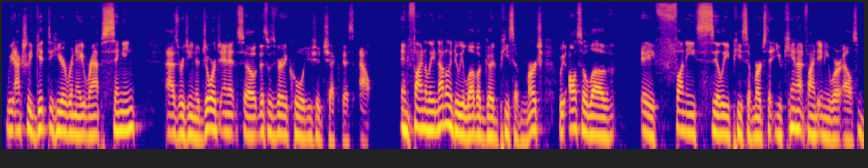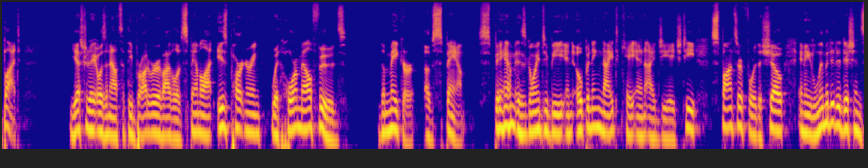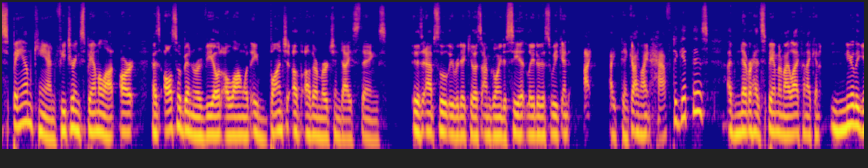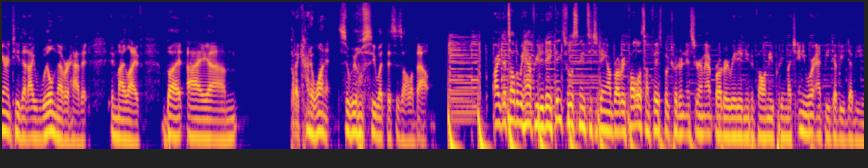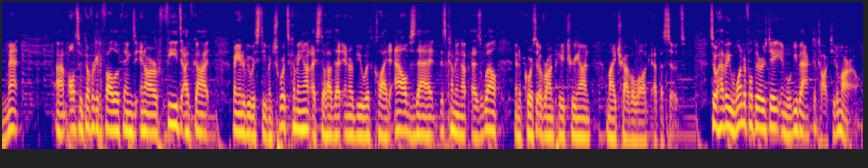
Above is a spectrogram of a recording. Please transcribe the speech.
We actually get to hear Renee Rapp singing as Regina George in it, so this was very cool. You should check this out. And finally, not only do we love a good piece of merch, we also love a funny, silly piece of merch that you cannot find anywhere else. But Yesterday, it was announced that the Broadway revival of Spamalot is partnering with Hormel Foods, the maker of Spam. Spam is going to be an opening night, K N I G H T, sponsor for the show, and a limited edition Spam can featuring Spamalot art has also been revealed along with a bunch of other merchandise things. It is absolutely ridiculous. I'm going to see it later this week, and I, I think I might have to get this. I've never had spam in my life, and I can nearly guarantee that I will never have it in my life. But I, um, but I kind of want it. So we will see what this is all about. All right, that's all that we have for you today. Thanks for listening to Today on Broadway. Follow us on Facebook, Twitter, and Instagram at Broadway Radio, and you can follow me pretty much anywhere at BWW Matt. Um, also, don't forget to follow things in our feeds. I've got my interview with Stephen Schwartz coming out. I still have that interview with Clyde Alves that is coming up as well. And of course, over on Patreon, my travelogue episodes. So have a wonderful Thursday, and we'll be back to talk to you tomorrow.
